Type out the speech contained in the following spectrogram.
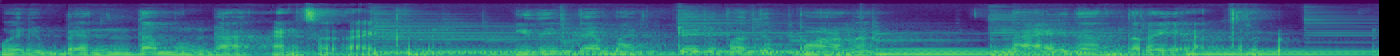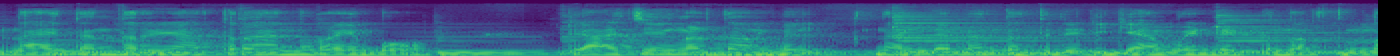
ഒരു ബന്ധമുണ്ടാക്കാൻ സഹായിക്കുന്നു. ഇതിന്റെ മറ്റൊരു പതിപ്പാണ് നയതന്ത്ര യാത്രകൾ. നയതന്ത്ര യാത്ര എന്ന് പറയുമ്പോൾ രാജ്യങ്ങൾ തമ്മിൽ നല്ല ബന്ധത്തിലിരിക്കാൻ വേണ്ടിയിട്ട് നടത്തുന്ന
